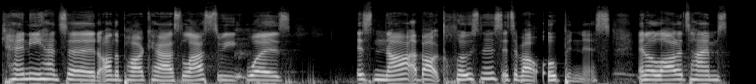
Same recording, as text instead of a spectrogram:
Kenny had said on the podcast last week was it's not about closeness, it's about openness. And a lot of times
